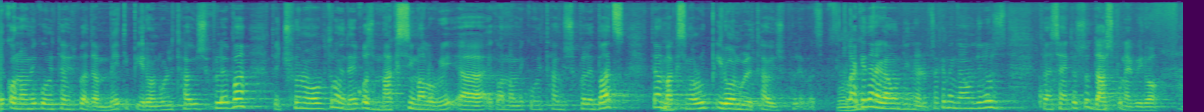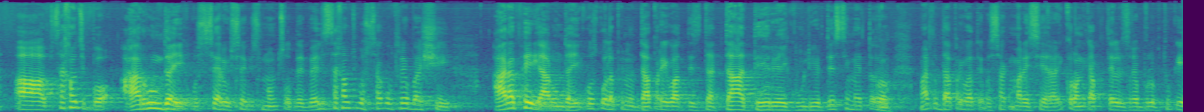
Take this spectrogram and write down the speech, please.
ეკონომიკური თავისუფლება და მეტი პიროვნული თავისუფლება და ჩვენ ვაუბრობთ რომ იყოს მაქსიმალური ეკონომიკური თავისუფლებაც და მაქსიმალური პიროვნული თავისუფლებაც. ხლაკედან გამომდინარეობს, ხლაკედან გამომდინარეობს საინტერესო დასკვნები, რომ სახელმწიფო არ უნდა იყოს სერვისების მომწოდებელი, სახელმწიფო საკუთრებაში არაფერი არ უნდა იყოს, ყველაფერი უნდა დაპრივატდეს და დადერეგულირდეს, იმიტომ რომ მარტო დაპრივატება საკმარისი არის. კრონიკ კაპიტალიზმის ღებულობ თუ კი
